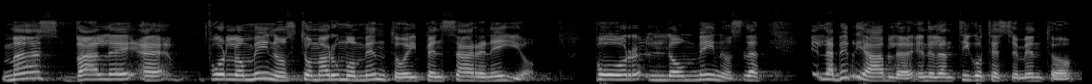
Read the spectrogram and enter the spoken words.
Más vale eh, por lo menos tomar un momento y pensar en ello. Por lo menos. La, la Biblia habla en el Antiguo Testamento,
